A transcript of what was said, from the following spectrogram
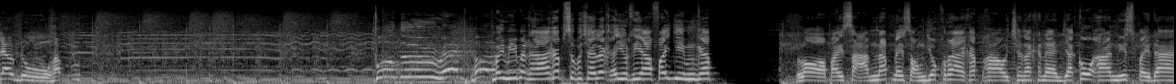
แล้วดูครับ for the red corner. ไม่มีปัญหาครับสุภชัยเล็กอยุธยาไฟยิมครับ ล่อไป 3 นับใน 2 ยกแรกครับ เอาชนะคะแนนยาโกอานิสไปได้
